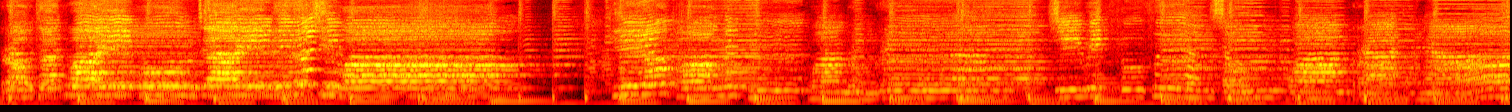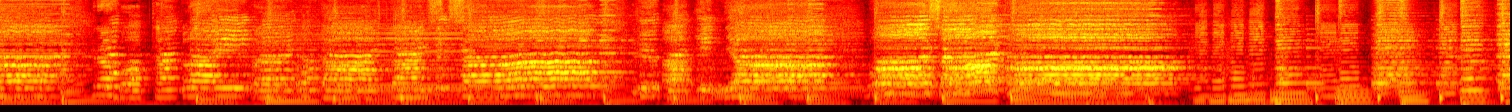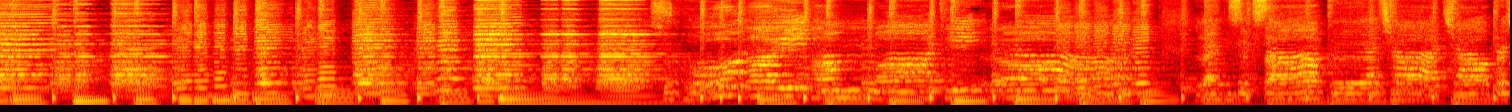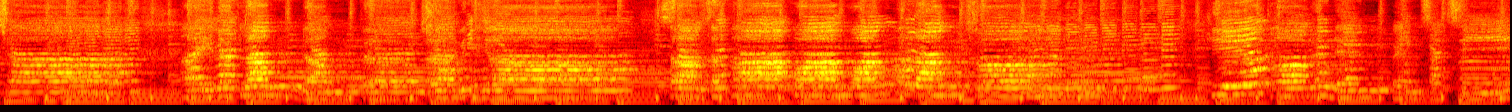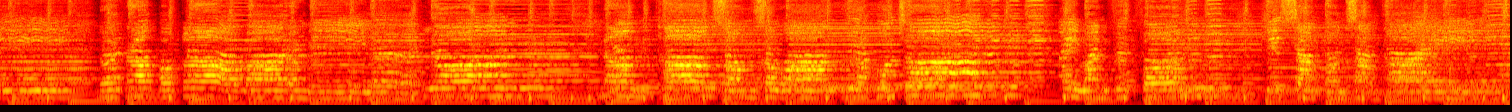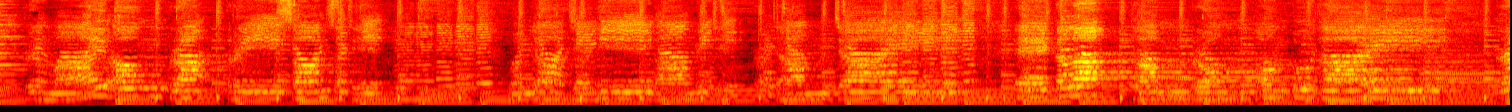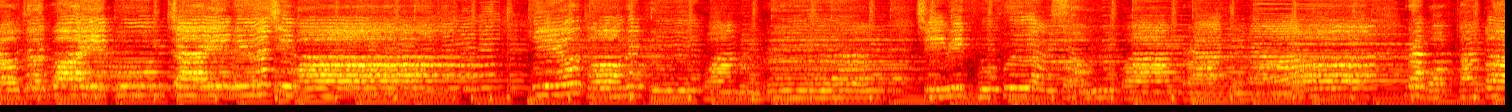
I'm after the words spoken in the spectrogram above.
เราเทิดไว้ภูมิใจเหนือชีวาเขี สมความปรารถนา ระบบทางไกลเปิดโอกาสการศึกษา คือปฏิญญา พื่อชาติชาวประชาให้เลิศล้ำดำเกินชาวิทยา สร้างศรัทธาความหวังพลังชนเขียวทองนั้นเด่นเป็นศักดิ์ศรีโดยพระปกเกล้าบารมีเลิศล้นนำทางส่องสว่างเพื่อปวงชนให้มันฝึกฝน ร้างตนสร้างไทยเครื่องหมายองค์พระตรีสอนสถิตบนยอดเจดีย์งามวิจิตรประจำใจ เอกลักษณ์ทำรงองคูไทย เราเทิดไว้ภูมิใจเหนือชีวาเขียวทองนั้นคือความรุ่งเรือง ผู้เฟื่องสมความปรารถนา ระบบทางไกล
